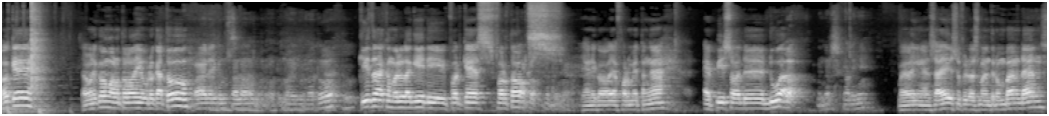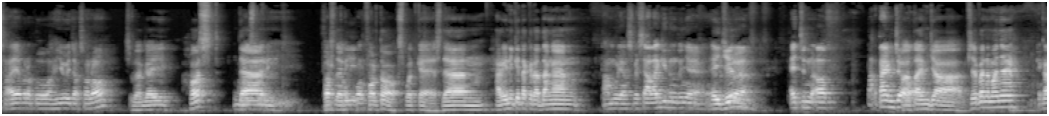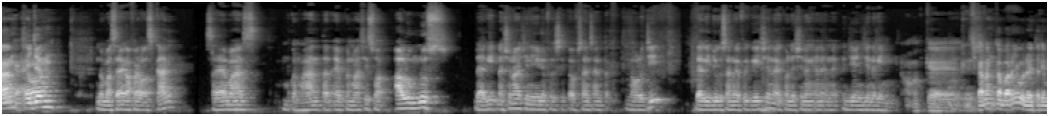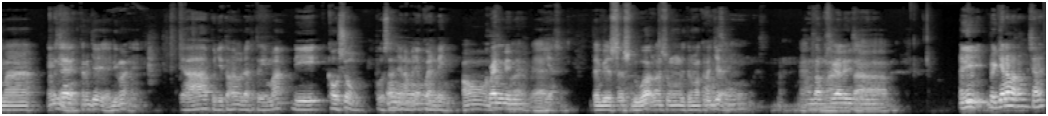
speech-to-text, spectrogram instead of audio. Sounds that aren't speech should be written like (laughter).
Oke. Assalamualaikum warahmatullahi wabarakatuh. Waalaikumsalam warahmatullahi wabarakatuh. Kita kembali lagi di podcast For Talks tentunya. yang dikelola oleh Format Tengah episode 2. Benar sekali. Kembali dengan saya Yusuf Ridho Osman Terumbang dan Saya Prabowo Wahyu Wicaksono sebagai host dan host dari For Talks podcast dan hari ini kita kedatangan tamu yang spesial lagi tentunya. Agent. kedua, Agent of part time job. part time job. Siapa namanya? Kang Dengan Kak Agent. nama saya Rafael Oscar saya mas bukan mantan eh bukan mahasiswa alumnus dari National Chinese University of Science and Technology dari jurusan Refrigeration, Air Conditioning, and Energy Engineering. Oke. Oke. Sekarang kabarnya udah terima ini Kerja nih? kerja ya di mana? ya? Ya, puji Tuhan udah keterima di Kaohsiung. Perusahaannya Oh. namanya Quenling. Oh, Quentin, luar ya? biasa. Kita biasa S2 langsung diterima kerja. ya? Langsung. Nah, Mantap sekali mantap. Di bagian apa Kang? Sana?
